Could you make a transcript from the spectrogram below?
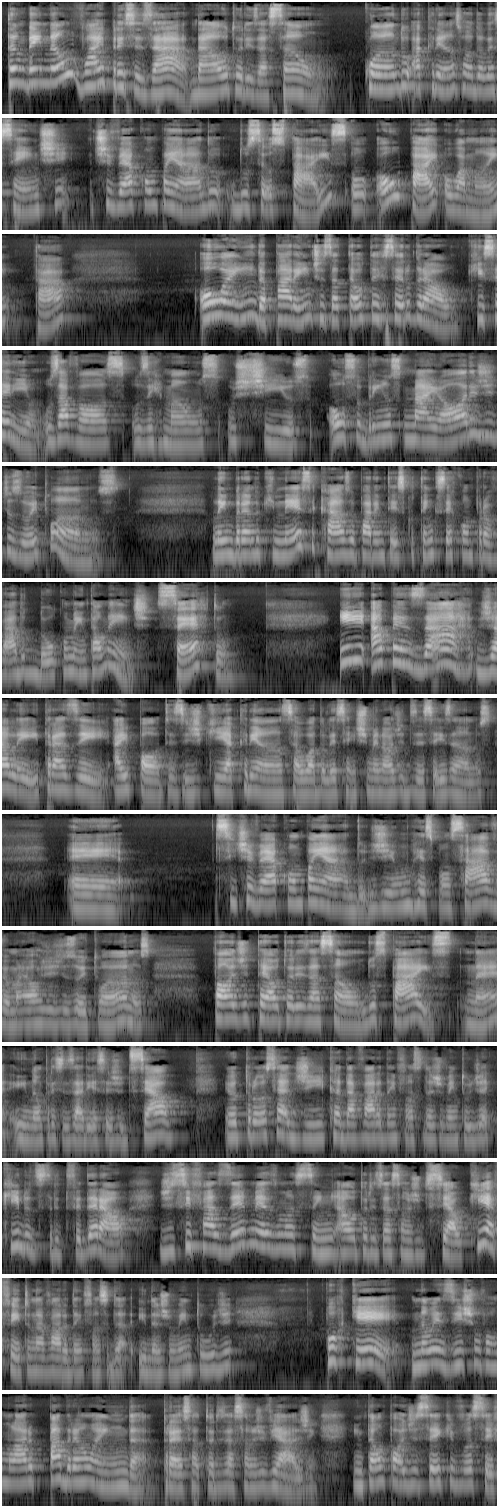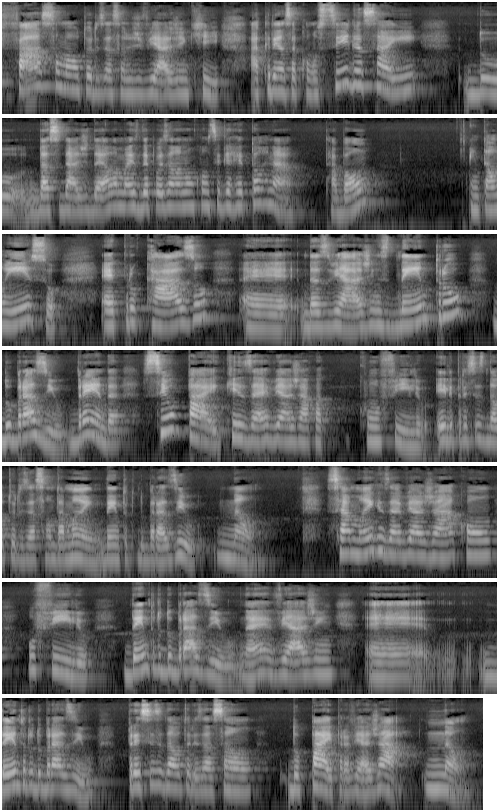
Também não vai precisar da autorização quando a criança ou adolescente tiver acompanhado dos seus pais, ou, ou o pai ou a mãe, tá? ou ainda parentes até o terceiro grau, que seriam os avós, os irmãos, os tios ou sobrinhos maiores de 18 anos. Lembrando que nesse caso o parentesco tem que ser comprovado documentalmente, certo? E apesar de a lei trazer a hipótese de que a criança ou adolescente menor de 16 anos, é, se tiver acompanhado de um responsável maior de 18 anos, pode ter autorização dos pais, né? E não precisaria ser judicial. Eu trouxe a dica da Vara da Infância e da Juventude aqui do Distrito Federal de se fazer mesmo assim a autorização judicial que é feito na Vara da Infância e da Juventude, porque não existe um formulário padrão ainda para essa autorização de viagem. Então pode ser que você faça uma autorização de viagem que a criança consiga sair do, da cidade dela, mas depois ela não consiga retornar, tá bom? Então, isso é para o caso é, das viagens dentro do Brasil. Brenda, se o pai quiser viajar com, a, com o filho, ele precisa da autorização da mãe dentro do Brasil? Não. Se a mãe quiser viajar com o filho dentro do Brasil, né? Viagem é, dentro do Brasil, precisa da autorização do pai para viajar? Não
